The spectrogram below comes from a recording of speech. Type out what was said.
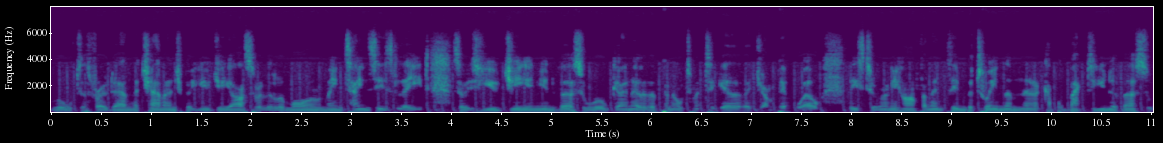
Rule to throw down the challenge. But UG asks for a little more and maintains his lead. So it's UG and Universal Rule going over the penultimate together. They jump it well. These two are only half a length in between them. They're a couple back to Universal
